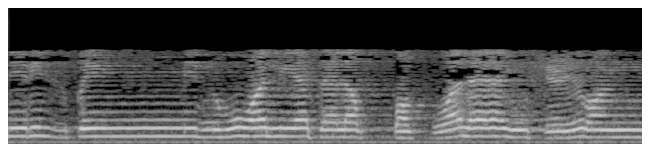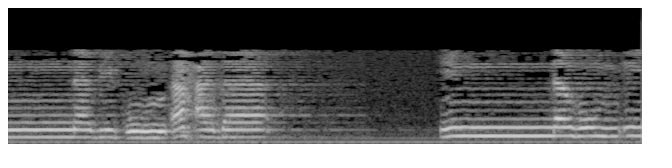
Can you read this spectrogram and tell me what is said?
برزق منه وليتلطف ولا يشعرن بكم أحدا إنهم إن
